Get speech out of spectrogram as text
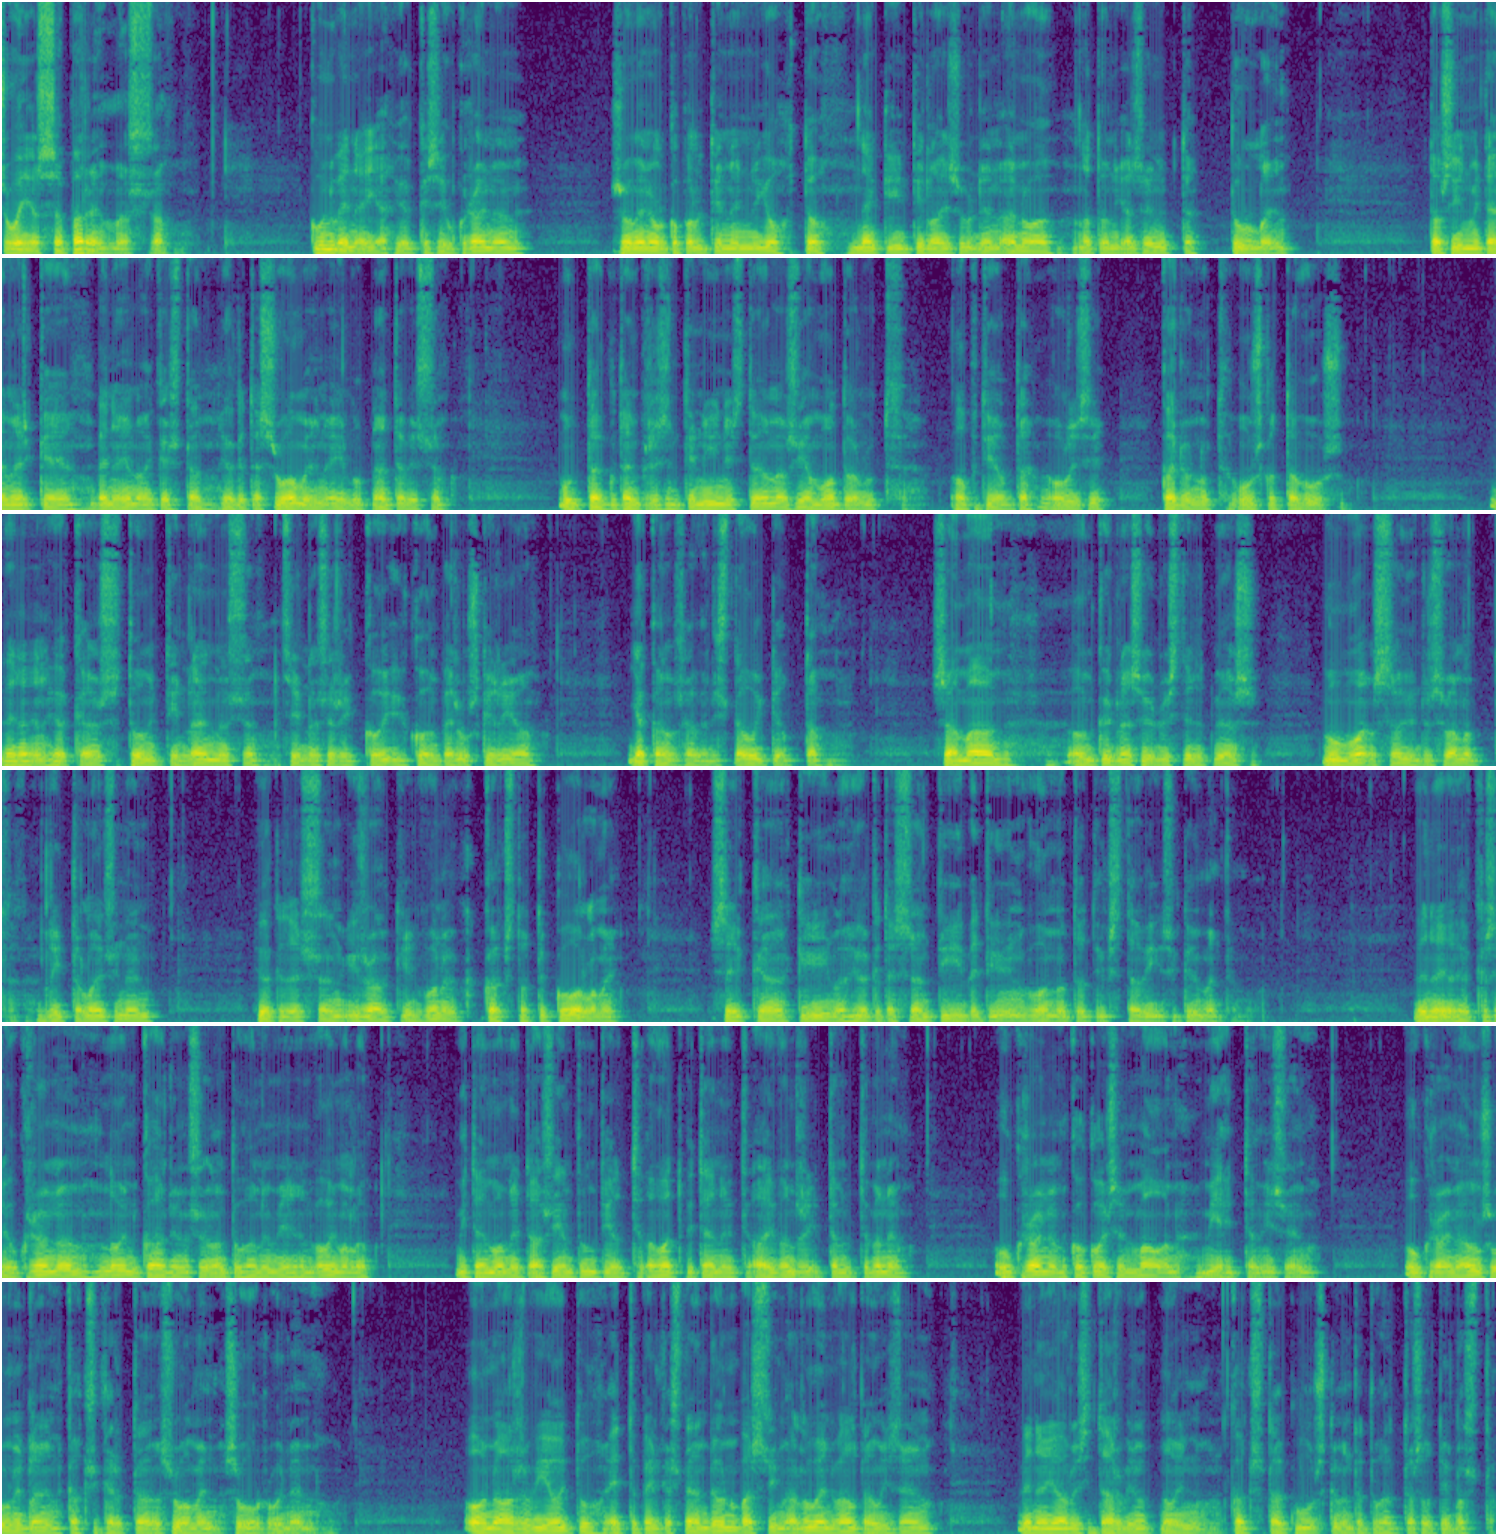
suojassa paremmassa. Kun Venäjä hyökkäsi Ukrainaan, Suomen ulkopoliittinen johto näki tilaisuuden anoa Naton jäsenyyttä tulleen. Tosin mitä merkkejä Venäjän aikeista hyökätä Suomeen ei ollut nähtävissä, mutta kuten presidentti Niinistö on asian muotoillut, optiolta olisi kadonnut uskottavuus. Venäjän hyökkäys tuomittiin lännössä, sillä se rikkoi YK peruskirjaa ja kansainvälistä oikeutta. Samaan on kyllä syyllistynyt myös muun muassa Yhdysvallat liittolaisinen hyökätessään Irakiin vuonna 2003 sekä Kiina hyökätessään Tiibetiin vuonna 1950. Venäjä hyökkäsi Ukrainaan noin 200 000 miehen voimalla, mitä monet asiantuntijat ovat pitäneet aivan riittämättömänä Ukrainan kokoisen maan miehittämiseen. Ukraina on suunnilleen kaksi kertaa Suomen suuruinen. On arvioitu, että pelkästään Donbassin alueen valtaamiseen Venäjä olisi tarvinnut noin 260 000 sotilasta.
